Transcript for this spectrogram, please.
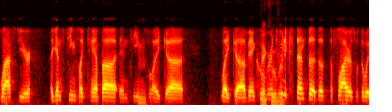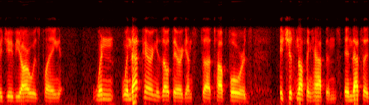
last year against teams like Tampa and teams like uh, like uh, Vancouver, and to an extent the, the the Flyers with the way JVR was playing. When when that pairing is out there against uh, top forwards, it's just nothing happens, and that's a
